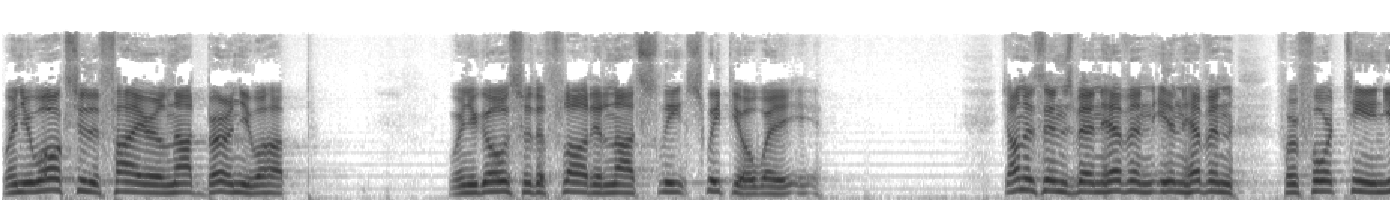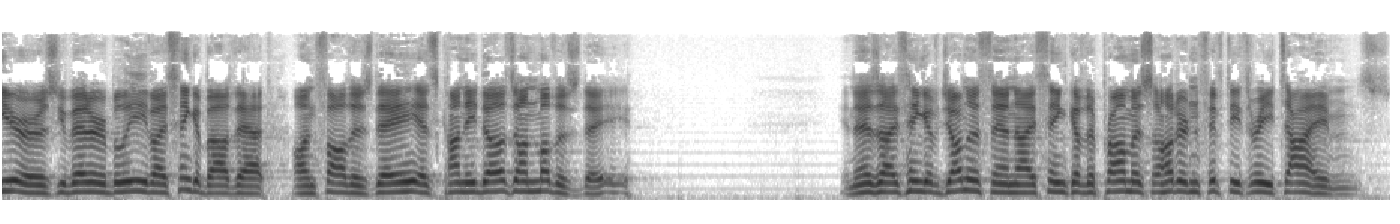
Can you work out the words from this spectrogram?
when you walk through the fire, it'll not burn you up. When you go through the flood, it'll not sleep, sweep you away. Jonathan's been heaven in heaven for 14 years. You better believe I think about that on Father's Day as Connie does on Mother's Day. And as I think of Jonathan, I think of the promise 153 times.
